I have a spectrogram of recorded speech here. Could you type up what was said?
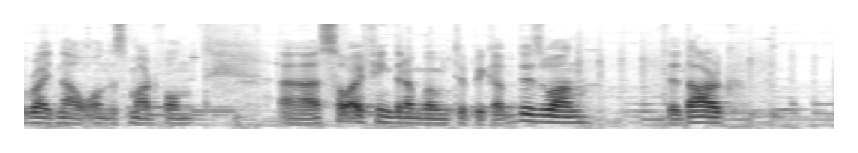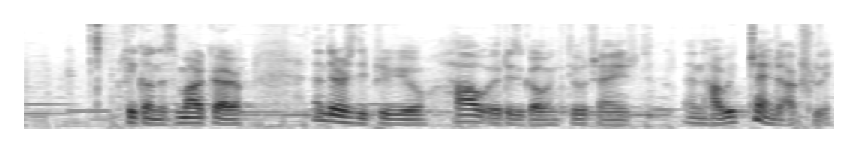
right now on the smartphone uh, so I think that I'm going to pick up this one, the dark, click on this marker and there's the preview how it is going to change and how it changed actually.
